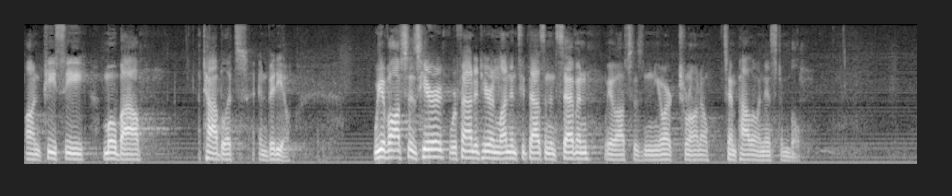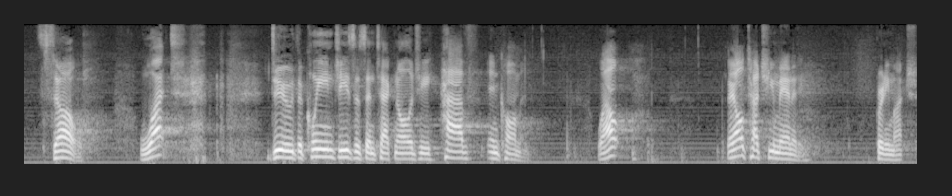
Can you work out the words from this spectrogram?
on PC, mobile, tablets, and video. We have offices here. We're founded here in London 2007. We have offices in New York, Toronto, Sao Paulo, and Istanbul. So, what do the Queen, Jesus, and technology have in common? Well, they all touch humanity, pretty much.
